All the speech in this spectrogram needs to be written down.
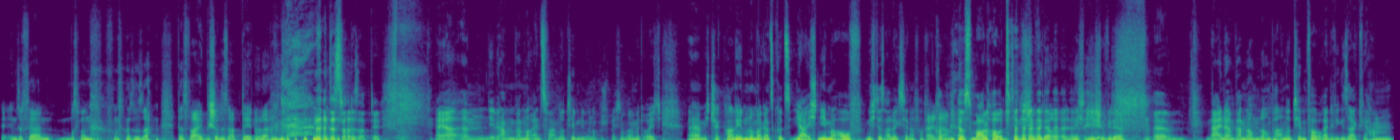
Äh, insofern muss man, muss man so sagen, das war eigentlich schon das Update, oder? das war das Update. Naja, ähm, nee, wir haben, wir haben noch ein, zwei andere Themen, die wir noch besprechen wollen mit euch. Ähm, ich check parallel nur mal ganz kurz. Ja, ich nehme auf. Nicht, dass Alex hier nach vollkommen mir aufs Maul haut. Nicht schon wieder. nicht, nicht schon wieder. ähm, nein, wir haben, wir haben noch, noch ein paar andere Themen vorbereitet. Wie gesagt, wir haben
